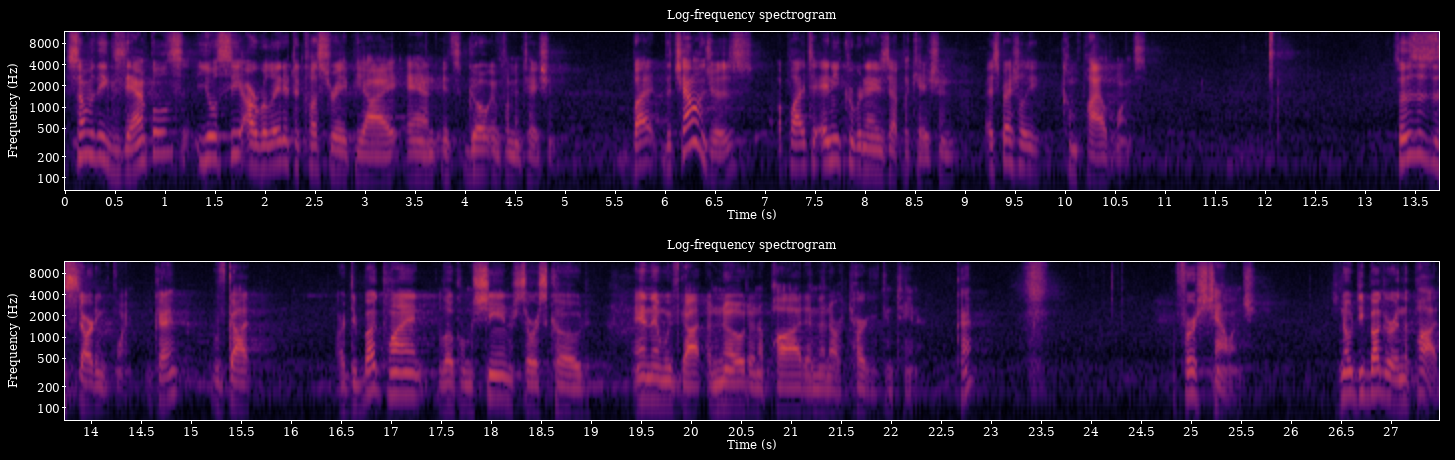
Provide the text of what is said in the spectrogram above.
Some of the examples you'll see are related to Cluster API and its Go implementation. But the challenges apply to any Kubernetes application especially compiled ones. So this is the starting point, okay? We've got our debug client, local machine, source code, and then we've got a node and a pod, and then our target container, okay? First challenge, there's no debugger in the pod.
